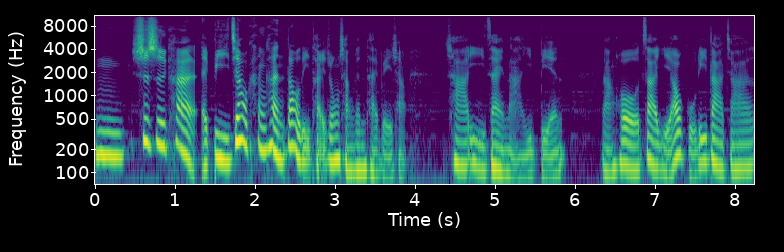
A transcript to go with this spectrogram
嗯，试试看，哎，比较看看到底台中场跟台北场差异在哪一边。然后再也要鼓励大家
